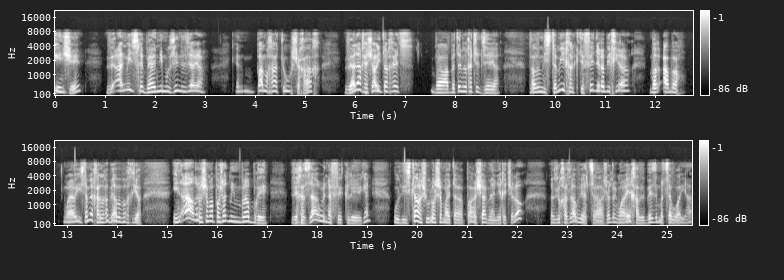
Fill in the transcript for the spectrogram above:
אינשה, ועל מצחה בהן נימוסין דזריה. כן, פעם אחת הוא שכח, והלך ישר להתרחץ בבתי מרחצת זריה. והוא מסתמיך על כתפי דרבי חייא בר אבא. הוא היה הסתמך על רבי אבא בר חייא. ינער לא שמע פרשת ממברברה, וחזר ונפק ל... כן? הוא נזכר שהוא לא שמע את הפרשה מהנכד שלו, אז הוא חזר ויצא, שואלת הגמרא איך ובאיזה מצב הוא היה.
